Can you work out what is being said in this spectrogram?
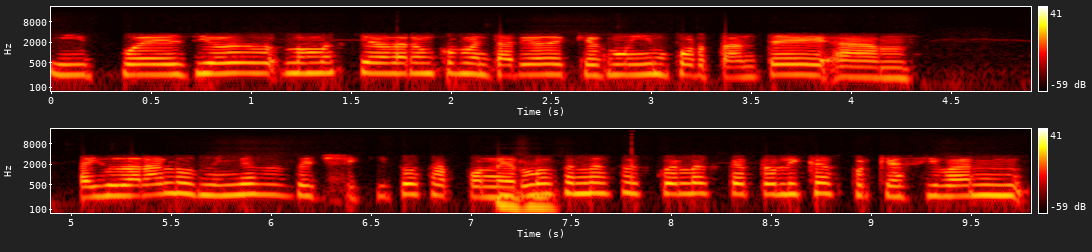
y pues yo nomás quiero dar un comentario de que es muy importante ayudar a los niños desde chiquitos a ponerlos en las escuelas católicas porque así van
